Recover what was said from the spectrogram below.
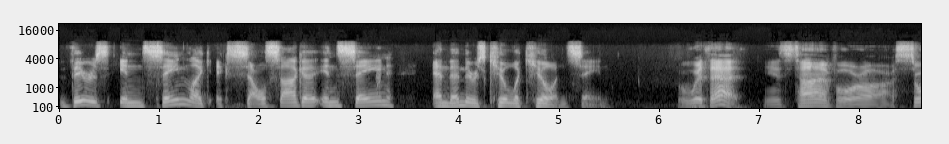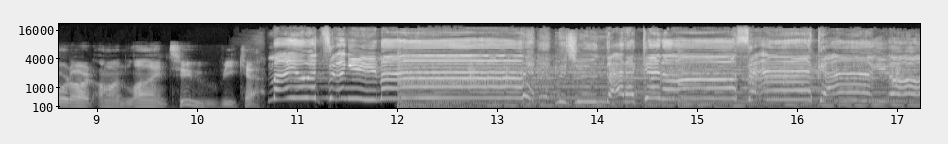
there's insane like Excel Saga insane, And then there's Kill la Kill Insane. With that, it's time for our Sword Art Online 2 recap. 迷わずに今矛盾だらけの世界を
